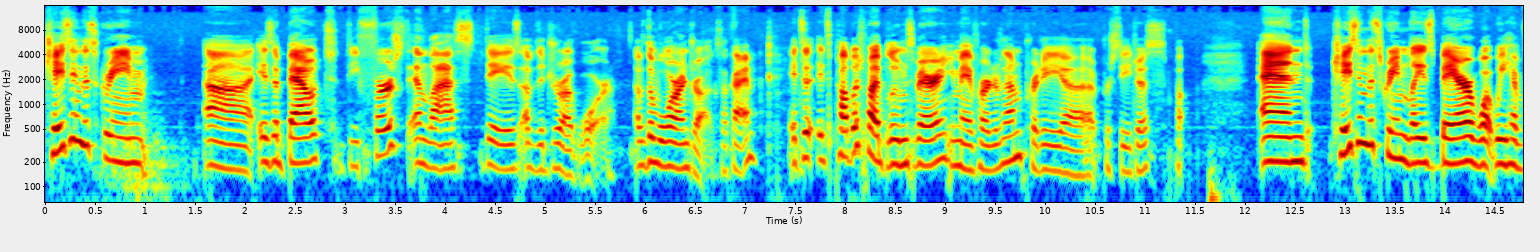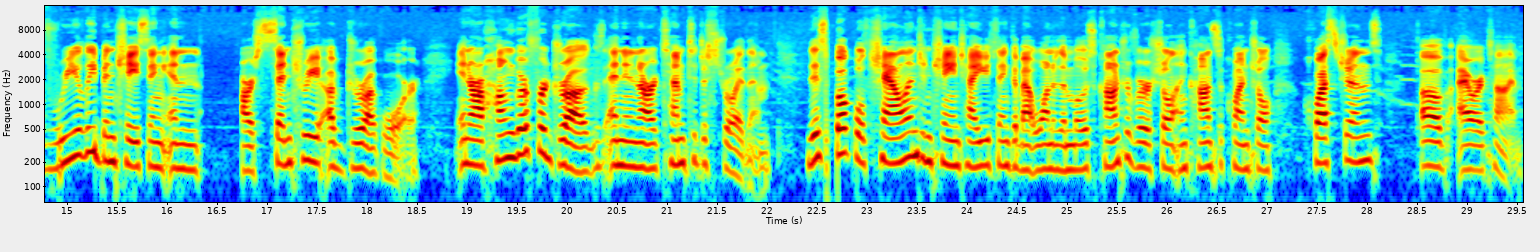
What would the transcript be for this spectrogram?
chasing the scream uh, is about the first and last days of the drug war, of the war on drugs. Okay, it's it's published by Bloomsbury. You may have heard of them, pretty uh, prestigious. And Chasing the Scream lays bare what we have really been chasing in our century of drug war, in our hunger for drugs, and in our attempt to destroy them. This book will challenge and change how you think about one of the most controversial and consequential questions of our time.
